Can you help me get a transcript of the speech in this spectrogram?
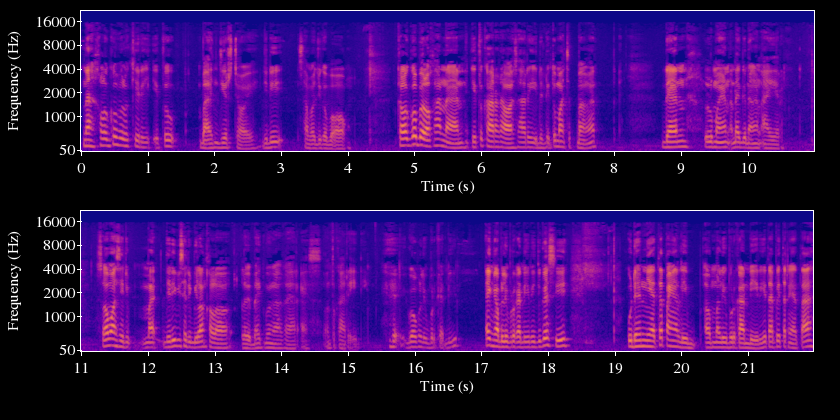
Nah kalau gue belok kiri itu banjir coy. Jadi sama juga bohong. Kalau gue belok kanan itu ke arah Rawasari dan itu macet banget dan lumayan ada genangan air So masih di, ma, jadi bisa dibilang kalau lebih baik gue nggak ke RS untuk hari ini. gue meliburkan diri. Eh nggak meliburkan diri juga sih. Udah niatnya pengen li, uh, meliburkan diri tapi ternyata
